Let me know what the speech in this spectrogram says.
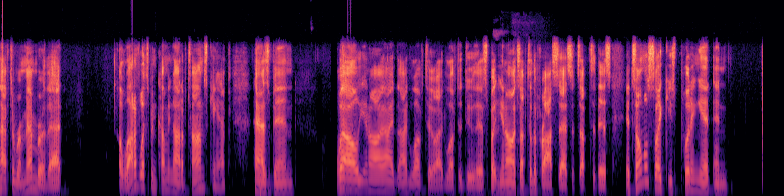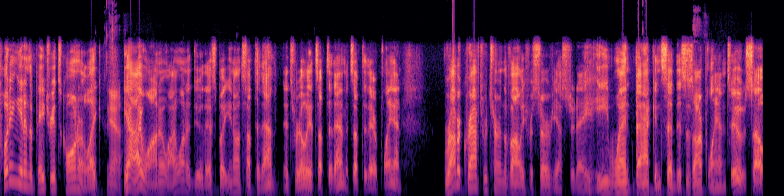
have to remember that a lot of what's been coming out of Tom's camp has been well, you know, I'd, I'd love to. I'd love to do this, but, you know, it's up to the process. It's up to this. It's almost like he's putting it and putting it in the Patriots' corner. Like, Yeah. yeah, I want to. I want to do this, but, you know, it's up to them. It's really, it's up to them. It's up to their plan. Robert Kraft returned the volley for serve yesterday. He went back and said, This is our plan, too. So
